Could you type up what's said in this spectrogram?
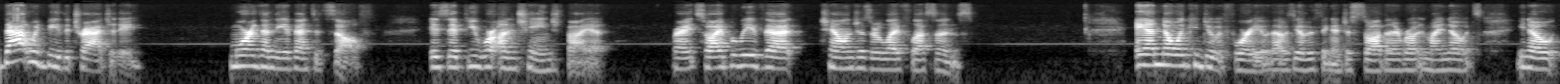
that would be the tragedy more than the event itself, is if you were unchanged by it. Right. So I believe that challenges are life lessons. And no one can do it for you. That was the other thing I just saw that I wrote in my notes. You know,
